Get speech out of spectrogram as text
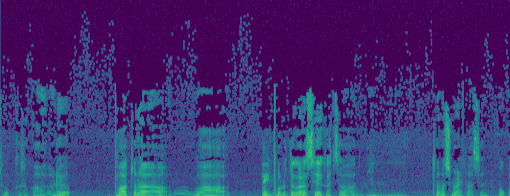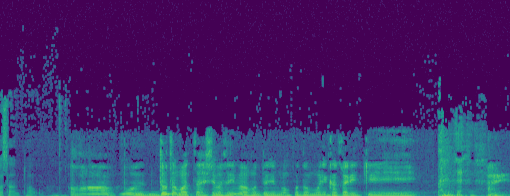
そうかそうか。あれ、パートナーははい、ポルトガル生活は楽しまれてます？お子さんと。ああ、もうドタバタしてますね。今は本当にもう子供にかかりきり、はい。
